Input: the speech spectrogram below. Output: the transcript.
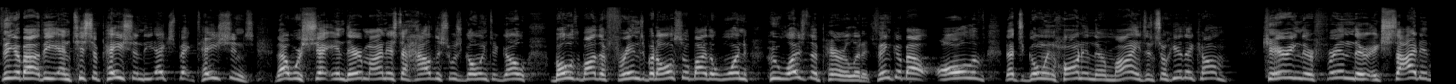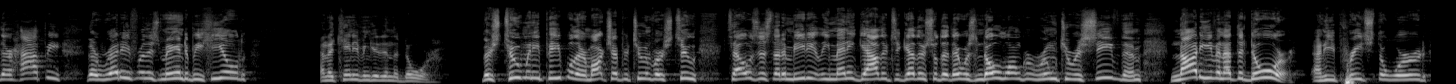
Think about the anticipation, the expectations that were set in their mind as to how this was going to go, both by the friends, but also by the one who was the paralytic. Think about all of that's going on in their minds. And so here they come, carrying their friend. They're excited. They're happy. They're ready for this man to be healed. And they can't even get in the door. There's too many people there. Mark chapter 2 and verse 2 tells us that immediately many gathered together so that there was no longer room to receive them, not even at the door. And he preached the word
